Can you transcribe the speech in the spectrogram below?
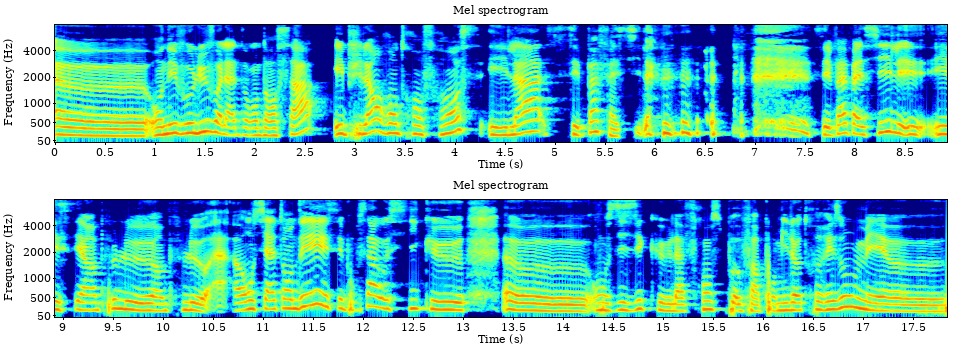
Euh, on évolue voilà dans, dans ça. Et puis là, on rentre en France et là, c'est pas facile. c'est pas facile et, c'est un peu le, un peu le. On s'y attendait et c'est pour ça aussi que euh, on se disait que la France, enfin pour mille autres raisons, mais euh,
